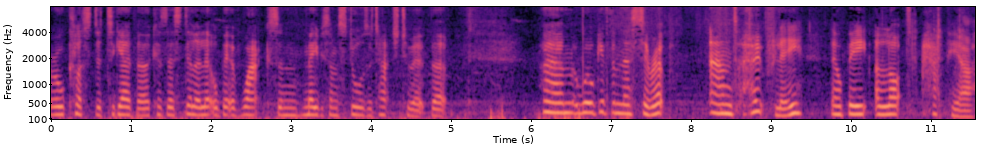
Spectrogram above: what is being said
are all clustered together because there's still a little bit of wax and maybe some stores attached to it but um, we'll give them their syrup and hopefully they'll be a lot happier.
